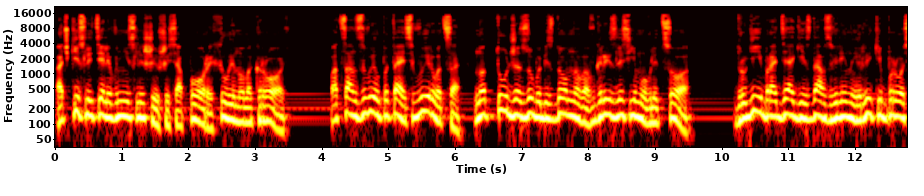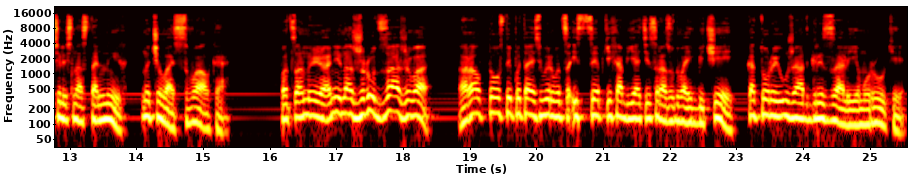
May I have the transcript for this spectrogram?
Очки слетели вниз, лишившись опоры, хлынула кровь. Пацан взвыл, пытаясь вырваться, но тут же зубы бездомного вгрызлись ему в лицо. Другие бродяги, издав звериные рыки, бросились на остальных. Началась свалка. «Пацаны, они нас жрут заживо!» Орал толстый, пытаясь вырваться из цепких объятий сразу двоих бичей, которые уже отгрызали ему руки.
